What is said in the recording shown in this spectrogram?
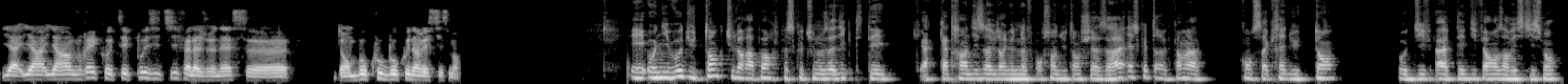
Il y a, y, a, y a, un vrai côté positif à la jeunesse euh, dans beaucoup, beaucoup d'investissements. Et au niveau du temps que tu leur apportes, parce que tu nous as dit que tu étais à 99,9% du temps chez Azara, est-ce que tu arrives quand même à consacrer du temps aux à tes différents investissements?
